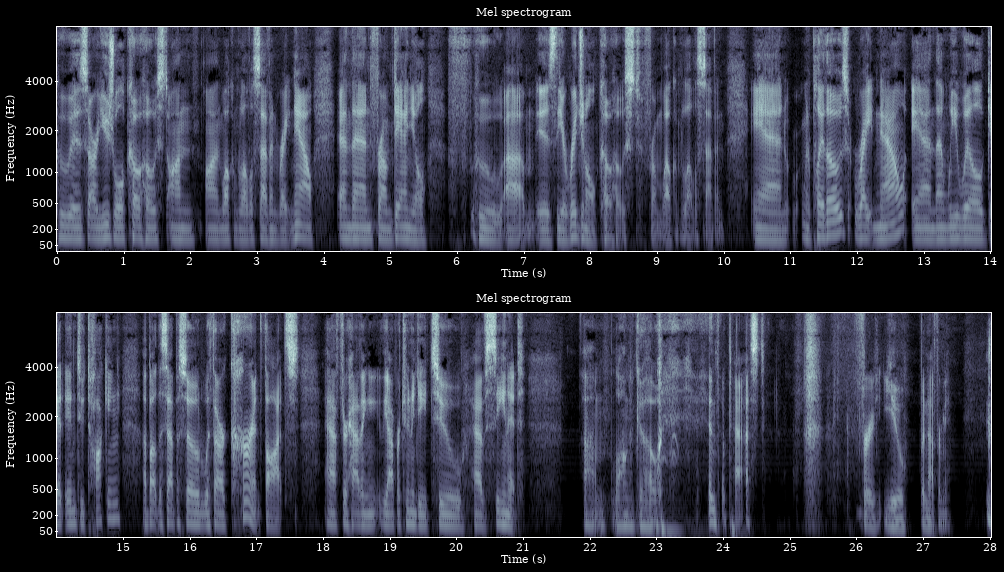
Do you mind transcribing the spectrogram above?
who is our usual co-host on on Welcome to Level Seven right now, and then from Daniel, who um, is the original co-host from Welcome to Level Seven, and I'm going to play those right now, and then we will get into talking about this episode with our current thoughts after having the opportunity to have seen it um, long ago in the past for you, but not for me.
